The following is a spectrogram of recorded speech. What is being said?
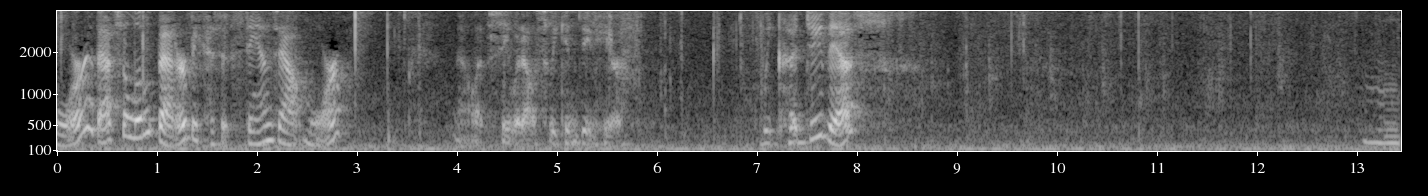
Or that's a little better because it stands out more. Now let's see what else we can do here. We could do this. Mm,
